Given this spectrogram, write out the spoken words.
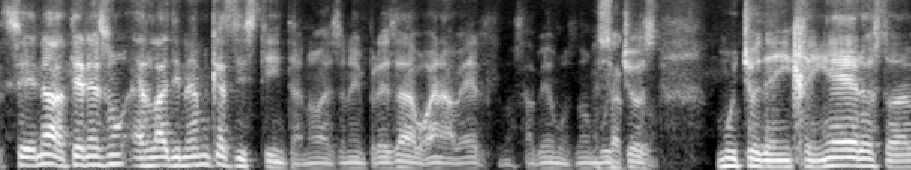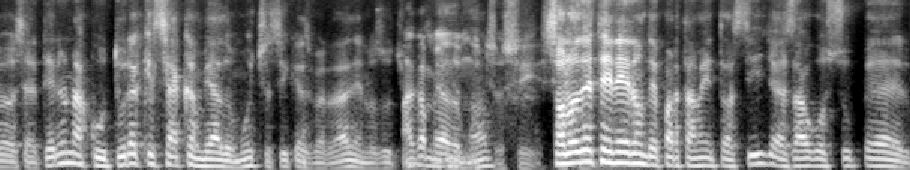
sí, no, tienes un, la dinámica es distinta, ¿no? Es una empresa, bueno, a ver, no sabemos, ¿no? Muchos, muchos de ingenieros todavía, o sea, tiene una cultura que se ha cambiado mucho, sí que es verdad, en los últimos Ha cambiado mucho, sí. Solo de tener un departamento así ya es algo súper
